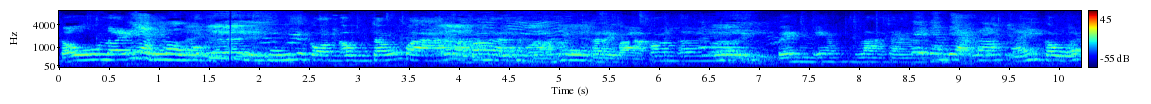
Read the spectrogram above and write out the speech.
Cậu lấy lấy cái con ông cháu bà đó bà à này bà con ơi. Tên em là cha tên em đẹp là đấy câu ấy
